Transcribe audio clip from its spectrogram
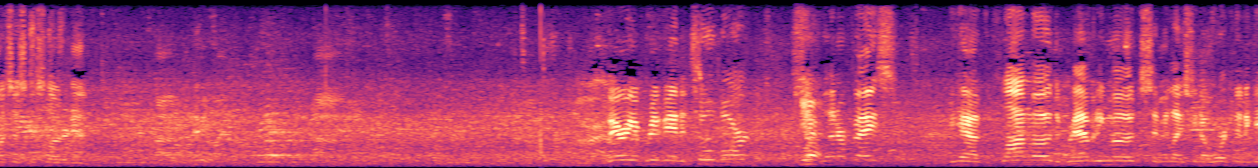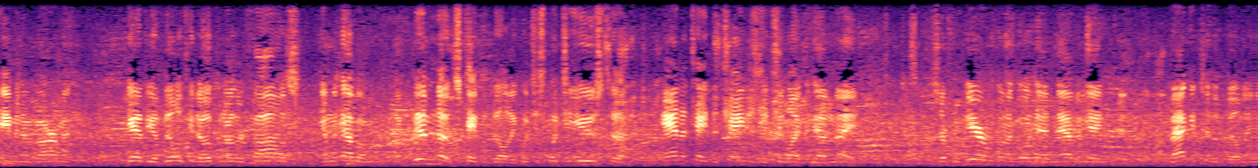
once this gets loaded in. Uh, uh, very abbreviated toolbar, simple Yeah. interface. You have the fly mode, the gravity mode, simulates you know working in a gaming environment. You have the ability to open other files, and we have a, a Vim Notes capability, which is what you use to annotate the changes that you'd like to have made. So from here, we're going to go ahead and navigate back into the building.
